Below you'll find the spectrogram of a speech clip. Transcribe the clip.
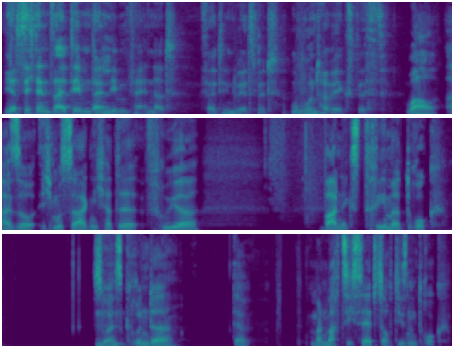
Wie hat sich denn seitdem dein Leben verändert, seitdem du jetzt mit Uwe unterwegs bist? Wow, also ich muss sagen, ich hatte früher war ein extremer Druck so mhm. als Gründer, der, man macht sich selbst auch diesen Druck.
